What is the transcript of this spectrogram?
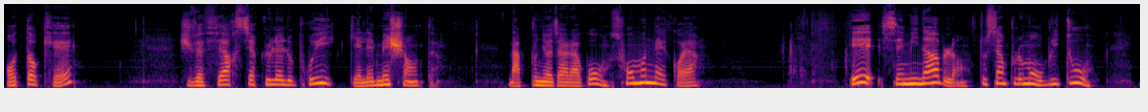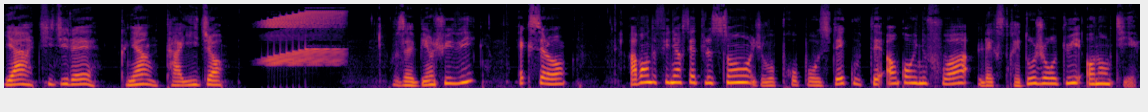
어떻게? Je vais faire circuler le bruit qu'elle est méchante. 나쁜 여자라고 소문낼 거야. Et c'est minable. Tout simplement oublie tout. 야, 지지래. 그냥 다 잊어. Vous avez bien suivi? Excellent. Avant de finir cette leçon, je vous propose d'écouter encore une fois l'extrait d'aujourd'hui en entier.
